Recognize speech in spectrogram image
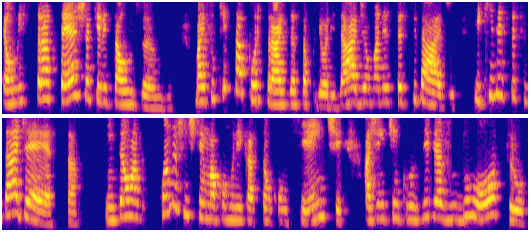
é uma estratégia que ele está usando. Mas o que está por trás dessa prioridade é uma necessidade. E que necessidade é essa? Então, quando a gente tem uma comunicação consciente, a gente, inclusive, ajuda o outro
